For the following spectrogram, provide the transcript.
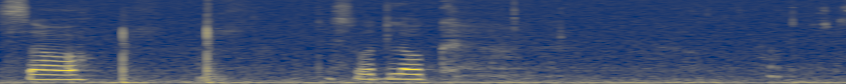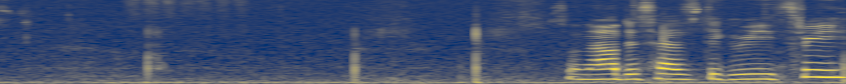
So this would look So now this has degree 3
